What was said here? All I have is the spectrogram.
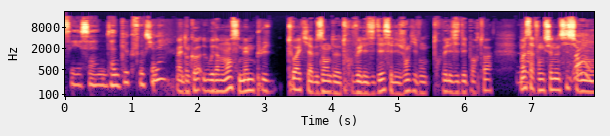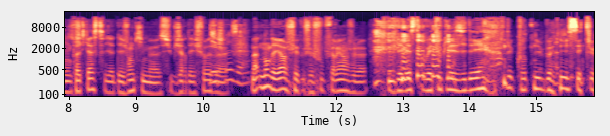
c'est ça, ne peut que fonctionner. Ouais, donc au bout d'un moment, c'est même plus toi qui as besoin de trouver les idées, c'est les gens qui vont trouver les idées pour toi. Moi, ça fonctionne aussi sur mon podcast. Il y a des gens qui me suggèrent des choses. Maintenant, d'ailleurs, je, je fous plus rien. Je, je les laisse trouver toutes les idées de contenu bonus et tout.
